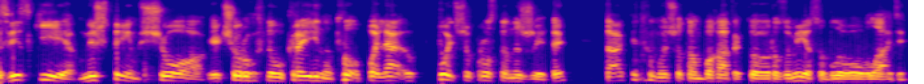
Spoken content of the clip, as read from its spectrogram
взаємозв'язки між тим, що якщо рухне Україна, то поля Польща просто не жити. Так, і тому що там багато хто розуміє, особливо у владі.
